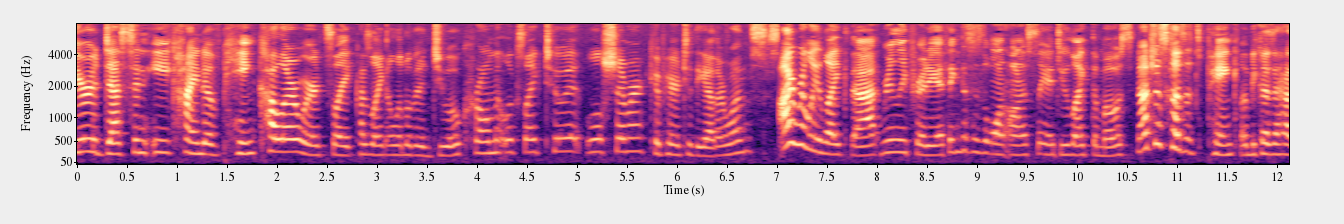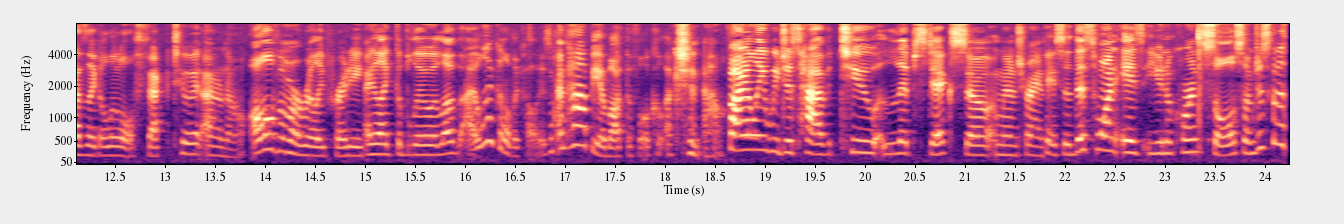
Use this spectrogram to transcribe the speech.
iridescent-y kind of pink color where it's like has like a little bit of duochrome it looks like to it, little shimmer compared to the other ones. I really like that. Really pretty. I think this is the one honestly I do like the most. Not just because it's pink, but because it has like a little effect to it. I don't know. All of them are really pretty. I like the blue. I love I like all the colors. I'm happy about the full collection now. Finally, we just have two lipsticks. So I'm gonna try and okay, so this one is Unicorn Soul. So I'm just gonna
